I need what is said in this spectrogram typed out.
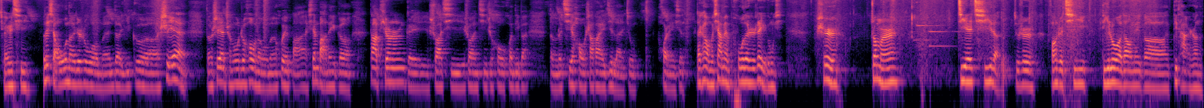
全是漆。我的小屋呢，就是我们的一个试验。等试验成功之后呢，我们会把先把那个大厅给刷漆，刷完漆之后换地板，等着七号沙发一进来就焕然一新了。大家看，我们下面铺的是这个东西，是专门接漆的，就是防止漆滴落到那个地毯上的，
